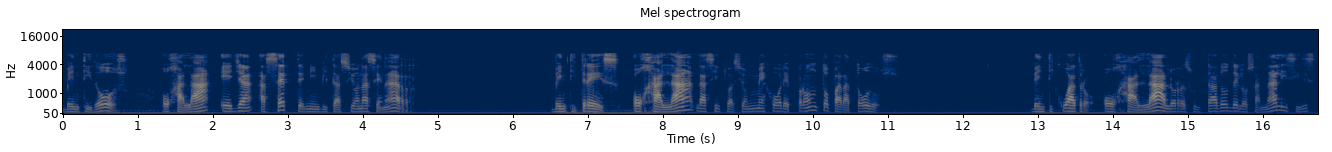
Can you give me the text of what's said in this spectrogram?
22. Ojalá ella acepte mi invitación a cenar. 23. Ojalá la situación mejore pronto para todos. 24. Ojalá los resultados de los análisis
